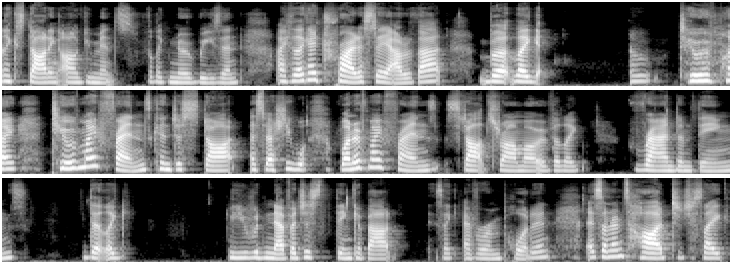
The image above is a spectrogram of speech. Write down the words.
like starting arguments for like no reason, I feel like I try to stay out of that, but like oh, two of my two of my friends can just start, especially one- of my friends starts drama over like random things that like you would never just think about it's like ever important. And it's sometimes hard to just like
